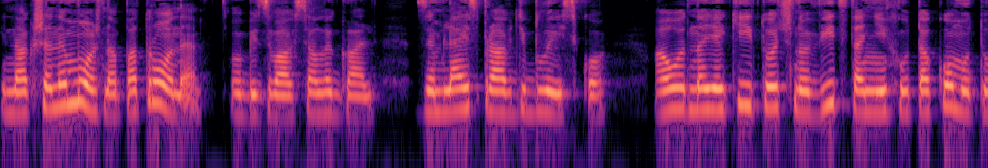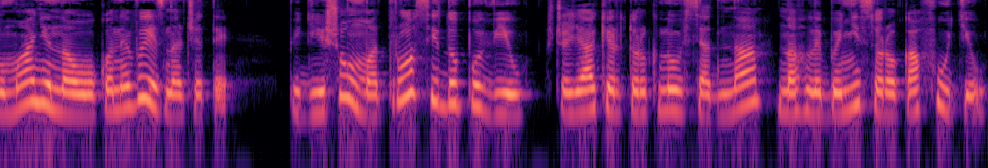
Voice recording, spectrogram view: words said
Інакше не можна, патроне, обізвався легаль. Земля і справді близько. А от на якій точно відстані у такому тумані на око не визначити. Підійшов матрос і доповів, що якір торкнувся дна на глибині сорока футів.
